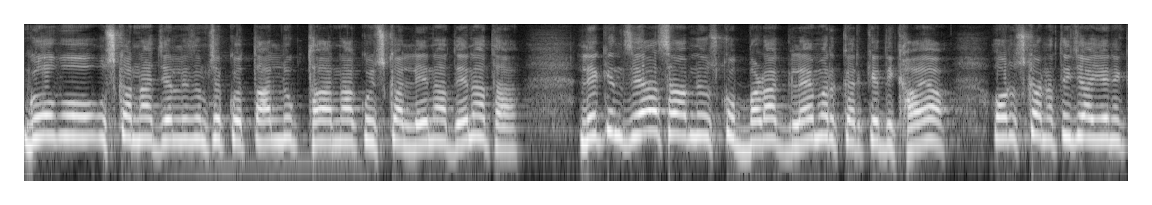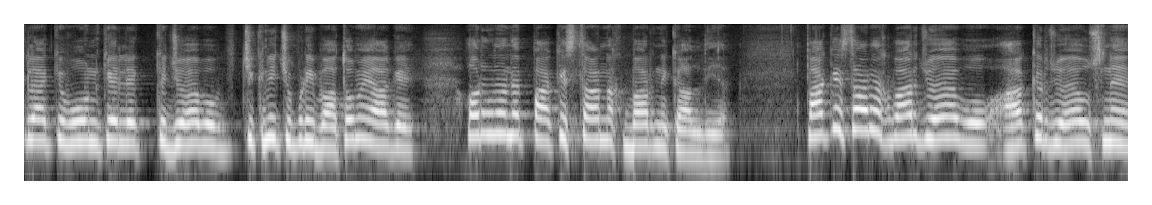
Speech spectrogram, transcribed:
गो, वो उसका ना जर्नलिज्म से कोई ताल्लुक था, ना कोई उसका लेना देना था। लेकिन ज़िया साहब ने उसको बड़ा ग्लैमर करके दिखाया और उसका नतीजा ये निकला कि वो उनके लिए जो है वो चिकनी चुपड़ी बातों में आ गए और उन्होंने पाकिस्तान अखबार निकाल दिया। पाकिस्तान अखबार जो है वो आकर जो है उसने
